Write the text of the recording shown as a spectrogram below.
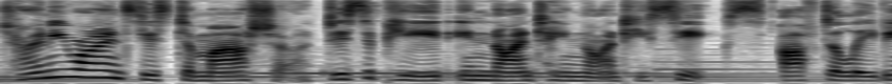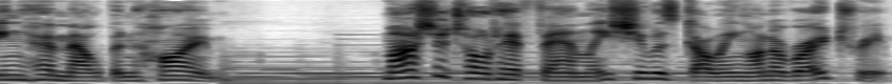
Tony Ryan's sister Marcia disappeared in 1996 after leaving her Melbourne home. Marcia told her family she was going on a road trip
